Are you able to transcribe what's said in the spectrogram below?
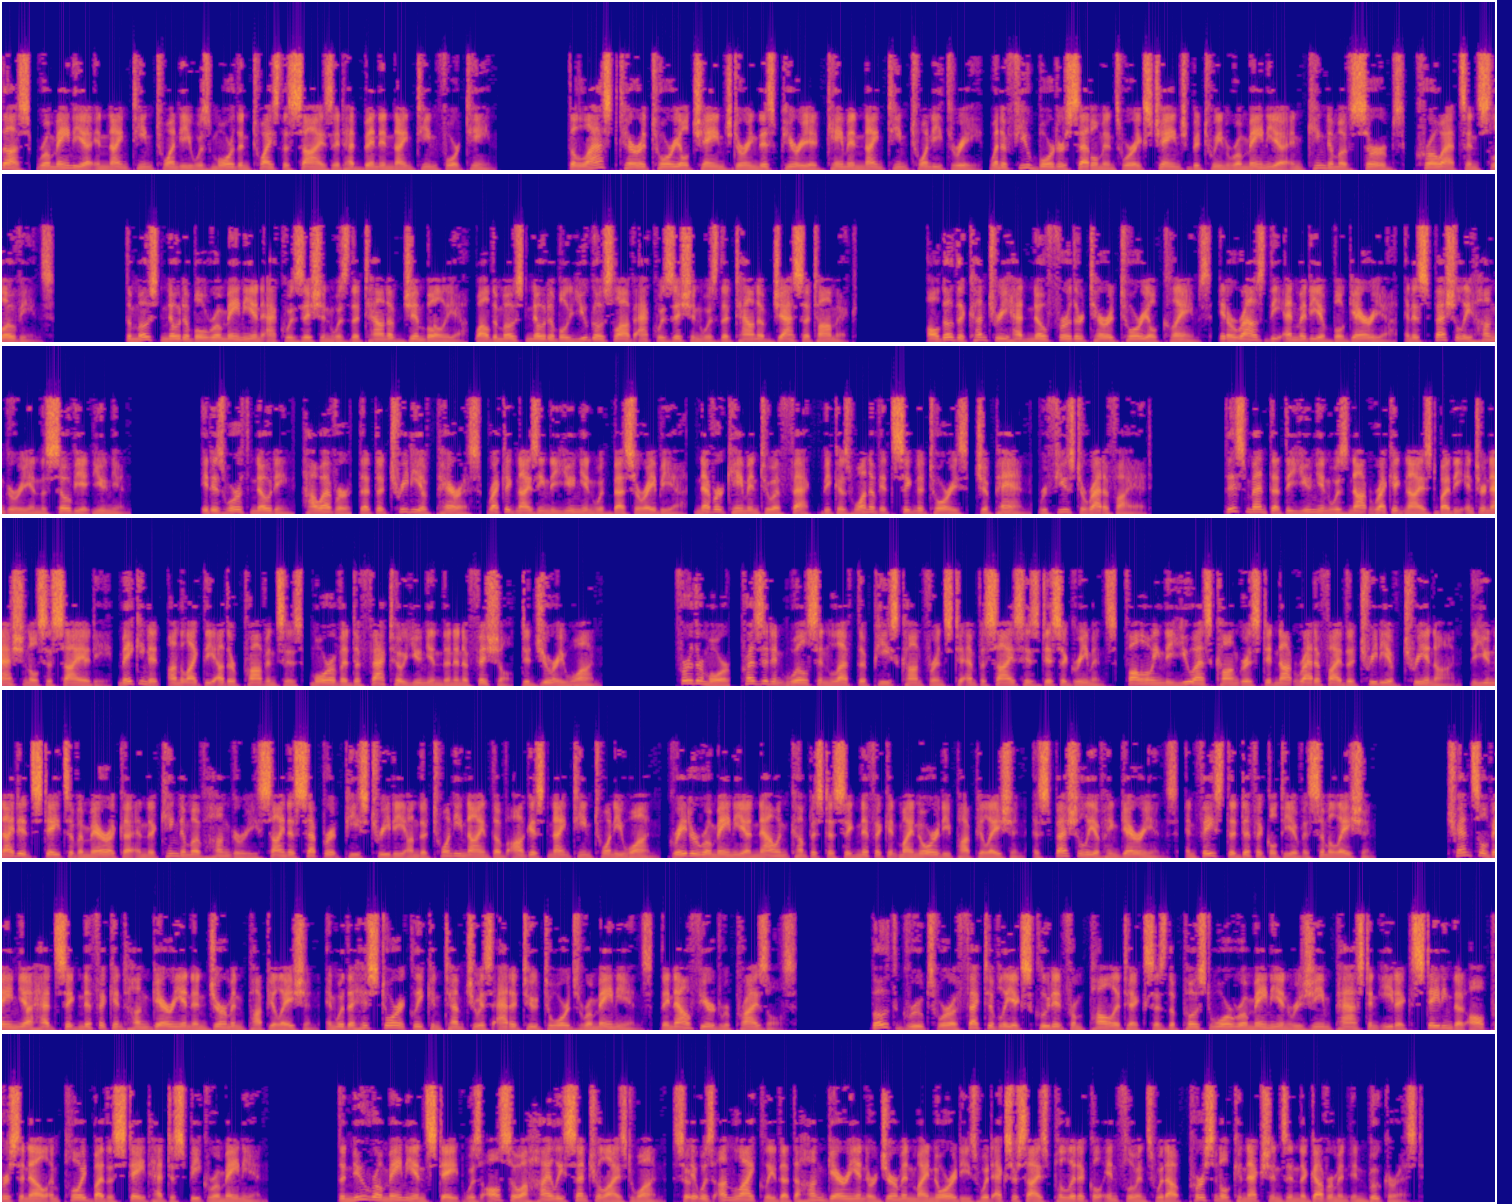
Thus, Romania in 1920 was more than twice the size it had been in 1914. The last territorial change during this period came in 1923, when a few border settlements were exchanged between Romania and Kingdom of Serbs, Croats and Slovenes. The most notable Romanian acquisition was the town of Jimbolia, while the most notable Yugoslav acquisition was the town of Jasa Tomic. Although the country had no further territorial claims, it aroused the enmity of Bulgaria, and especially Hungary and the Soviet Union. It is worth noting, however, that the Treaty of Paris, recognizing the union with Bessarabia, never came into effect because one of its signatories, Japan, refused to ratify it. This meant that the Union was not recognized by the international society, making it, unlike the other provinces, more of a de facto union than an official, de jure one. Furthermore, President Wilson left the peace conference to emphasize his disagreements. Following the U.S. Congress did not ratify the Treaty of Trianon, the United States of America and the Kingdom of Hungary signed a separate peace treaty on 29 August 1921. Greater Romania now encompassed a significant minority population, especially of Hungarians, and faced the difficulty of assimilation. Transylvania had significant Hungarian and German population, and with a historically contemptuous attitude towards Romanians, they now feared reprisals. Both groups were effectively excluded from politics as the post-war Romanian regime passed an edict stating that all personnel employed by the state had to speak Romanian. The new Romanian state was also a highly centralized one, so it was unlikely that the Hungarian or German minorities would exercise political influence without personal connections in the government in Bucharest.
